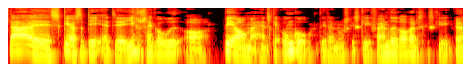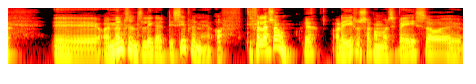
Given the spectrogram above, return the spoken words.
der øh, sker så det, at øh, Jesus han går ud og beder om, at han skal undgå det, der nu skal ske, for han ved godt, hvad der skal ske. Ja. Øh, og i mellemtiden så ligger disciplene, og de falder i søvn. Ja. Og da Jesus så kommer tilbage, så, øh,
